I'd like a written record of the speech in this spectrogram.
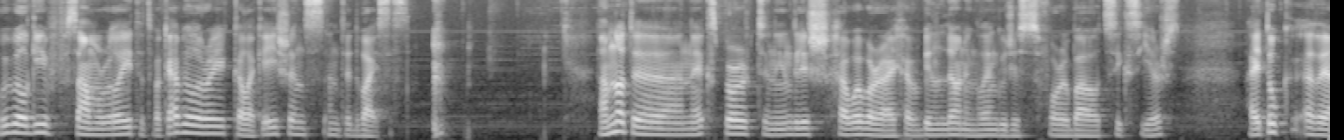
We will give some related vocabulary, collocations, and advices. I'm not an expert in English, however, I have been learning languages for about six years. I took the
